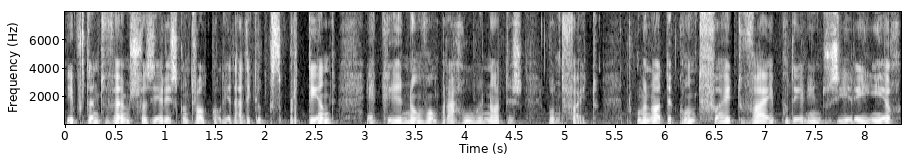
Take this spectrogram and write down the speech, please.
e, portanto, vamos fazer esse controle de qualidade. Aquilo que se pretende é que não vão para a rua notas com defeito. Porque uma nota com defeito vai poder induzir em erro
